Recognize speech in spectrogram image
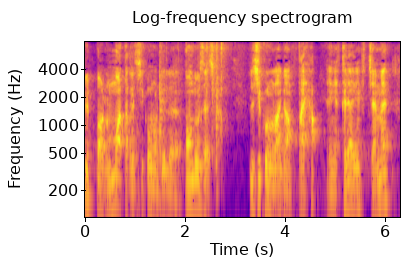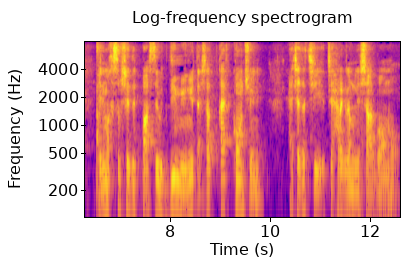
plupart المواطر اللي تيكونوا ديال الطوندوزات اللي تيكونوا la gamme طايحة يعني قلالين في الثمن يعني ما خصهمش يديباسيو 10 minutes 10 دقائق continu حيت هذا تيحرق لهم les charbons و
